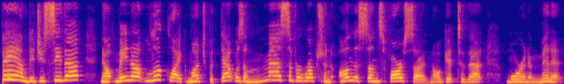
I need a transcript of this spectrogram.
Bam! Did you see that? Now, it may not look like much, but that was a massive eruption on the sun's far side, and I'll get to that more in a minute.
